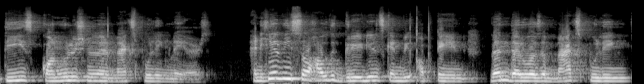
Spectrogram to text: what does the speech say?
these convolutional and max pooling layers. And here we saw how the gradients can be obtained when there was a max pooling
